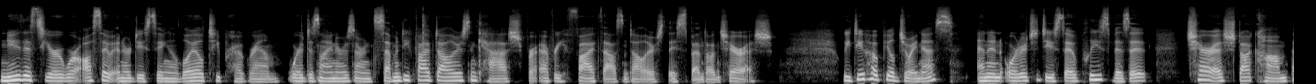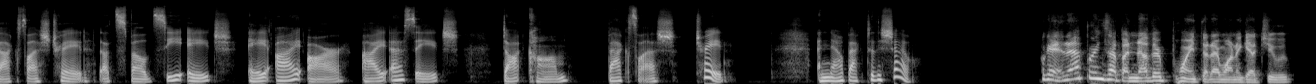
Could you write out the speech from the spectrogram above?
New this year, we're also introducing a loyalty program where designers earn $75 in cash for every $5,000 they spend on Chairish. We do hope you'll join us. And in order to do so, please visit chairish.com backslash trade. That's spelled C H A I R I S H dot com backslash trade. And now back to the show. Okay, and that brings up another point that I want to get you.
